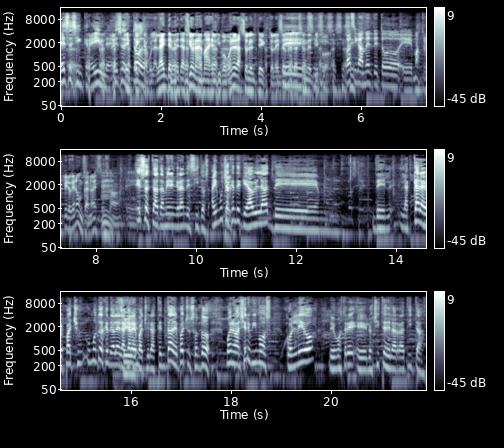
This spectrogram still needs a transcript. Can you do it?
Ese es increíble, eso es todo. Espectacular. La interpretación además del tipo. Bueno, no era solo el texto, la Sí, interpretación del sí, tipo. sí, sí, sí, sí. Básicamente todo eh, más tropiero que nunca, ¿no es eso? Eh, Eso está también en grandes hitos. Hay mucha Sí. gente que habla de de la cara de Pachu. Un montón de gente habla de la Sí. cara de Pachu. Las tentadas de Pachu son todo. Bueno, ayer vimos con Leo, le mostré eh, los chistes de la ratita.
